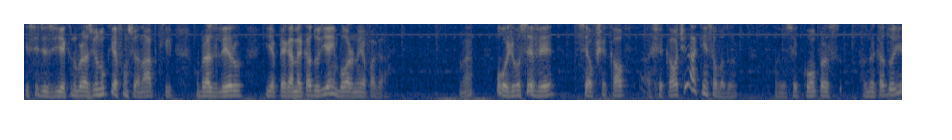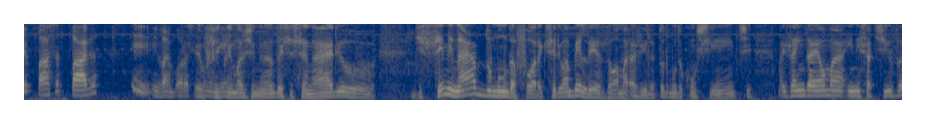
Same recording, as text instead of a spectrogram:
e se dizia que no Brasil nunca ia funcionar porque o brasileiro ia pegar a mercadoria e embora, não ia pagar. Né? Hoje você vê self-checkout checkout aqui em Salvador. Você compra as, as mercadorias, passa, paga e, e vai embora. Eu fico ninguém... imaginando esse cenário disseminado mundo afora, que seria uma beleza, uma maravilha, todo mundo consciente, mas ainda é uma iniciativa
